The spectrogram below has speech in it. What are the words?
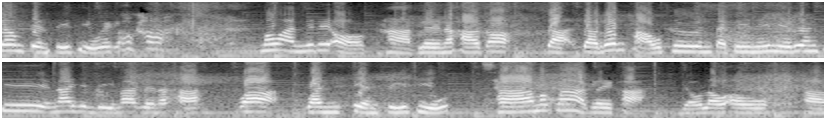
เริ่มเปลี่ยนสีผิวอีกแล้วค่ะ เมื่อวานไม่ได้ออกหาดเลยนะคะ ก็จะจะเริ่มขาคืน แต่ปีนี้มีเรื่องที่น่ายินดีมากเลยนะคะ ว่าวันเปลี่ยนสีผิวช้ามากๆเลยค่ะ เดี๋ยวเราเอาอา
